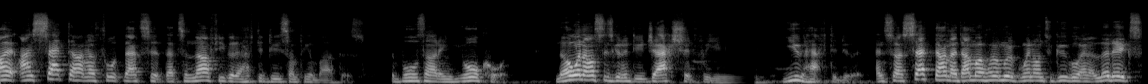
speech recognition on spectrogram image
I, I sat down and I thought, that's it, that's enough. You're gonna have to do something about this. The ball's not in your court. No one else is gonna do jack shit for you. You have to do it. And so I sat down, I done my homework, went on to Google Analytics,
